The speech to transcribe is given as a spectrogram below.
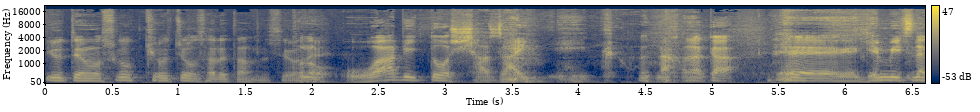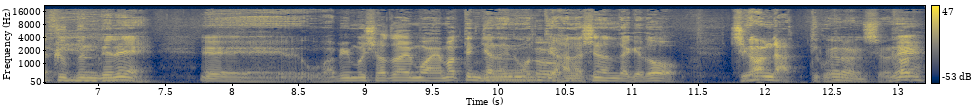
いう点をすごく強調されたんですよね。このお詫びと謝罪 なかなか、えー、厳密な区分でね、えー、お詫びも謝罪も謝ってんじゃないのっていう話なんだけど。違うんだっていうことなんですよね、うん、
